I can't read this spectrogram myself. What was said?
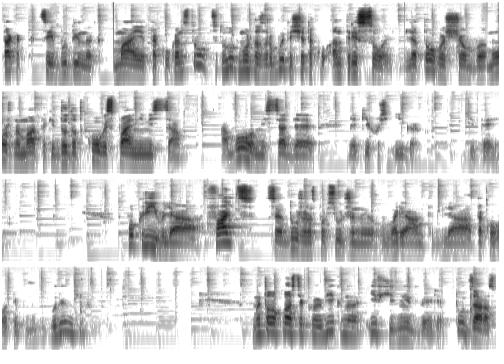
так як цей будинок має таку конструкцію, то тут можна зробити ще таку антресоль для того, щоб можна мати такі додаткові спальні місця або місця для якихось ігор дітей. Покрівля фальц це дуже розповсюджений варіант для такого типу будинків. Металопластикові вікна і вхідні двері. Тут зараз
